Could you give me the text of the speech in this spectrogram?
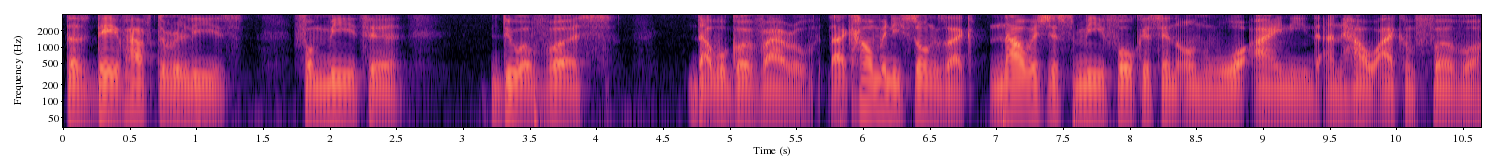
does Dave have to release for me to do a verse that will go viral. Like how many songs? Like now it's just me focusing on what I need and how I can further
